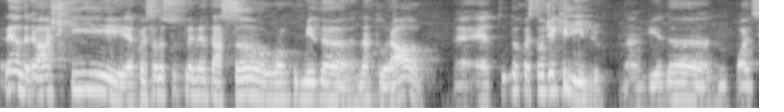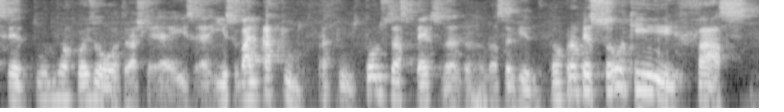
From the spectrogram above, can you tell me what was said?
Leandro, eu acho que a questão da suplementação ou a comida natural é, é, tudo a questão de equilíbrio. Na vida não pode ser tudo uma coisa ou outra. Acho que é isso, é, isso vale para tudo, para tudo, todos os aspectos da, da nossa vida. Então, para uma pessoa que faz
